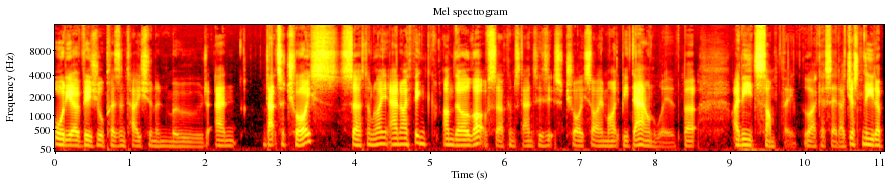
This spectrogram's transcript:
audio visual presentation and mood and that's a choice certainly and i think under a lot of circumstances it's a choice i might be down with but i need something. Like i said i just need a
